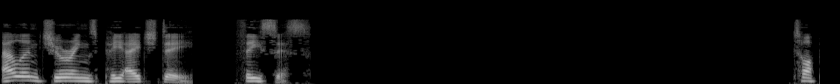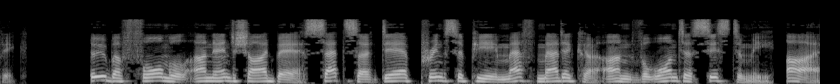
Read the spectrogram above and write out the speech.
Alan Turing's Ph.D. thesis. Topic: Über formal unentscheidbare Sätze der Principia Mathematica und verwandte Systeme, I.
